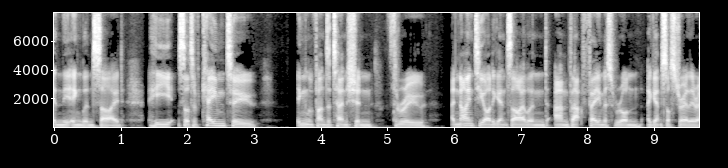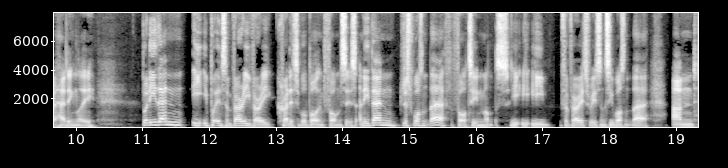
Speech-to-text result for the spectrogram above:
in the England side. He sort of came to England fans' attention through a 90 odd against Ireland and that famous run against Australia at Headingley. But he then he, he, put in some very very creditable bowling performances, and he then just wasn't there for 14 months. He, he, he for various reasons he wasn't there, and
